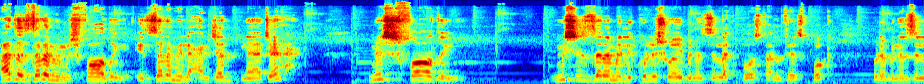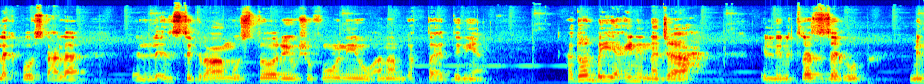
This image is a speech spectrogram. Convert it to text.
هذا الزلمة مش فاضي. الزلمة اللي عن جد ناجح مش فاضي. مش الزلمة اللي كل شوي بنزل لك post على الفيسبوك ولا بنزل لك post على الانستغرام و story وشوفوني وأنا مقطع الدنيا. هدول بياعين النجاح اللي بترزقوا من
